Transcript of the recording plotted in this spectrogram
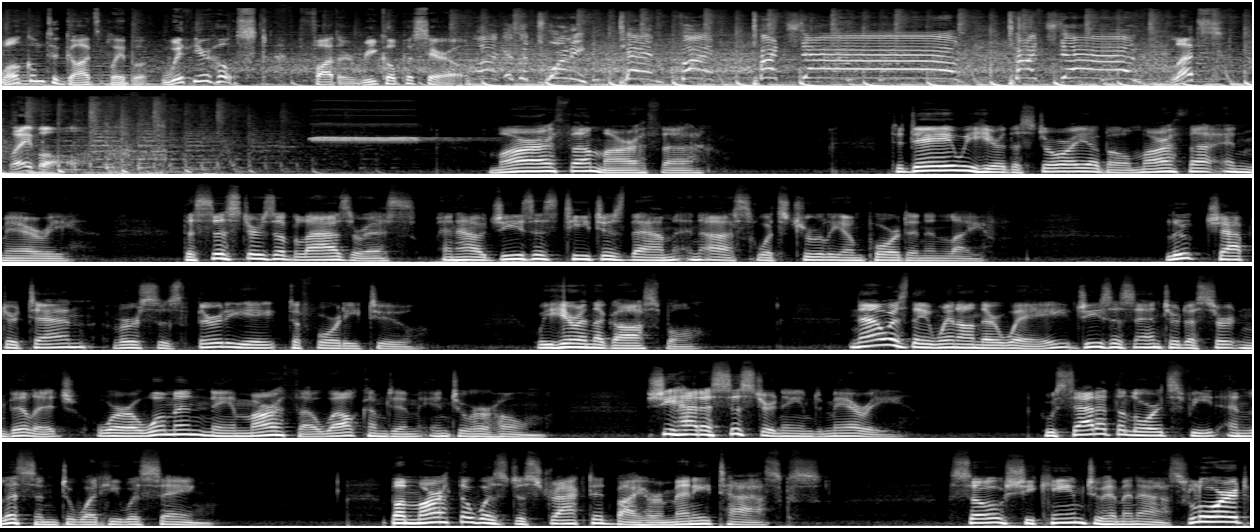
Welcome to God's Playbook with your host, Father Rico Passero. Lock at the 20, 10, 5, touchdown! Touchdown! Let's play ball. Martha, Martha. Today we hear the story about Martha and Mary, the sisters of Lazarus, and how Jesus teaches them and us what's truly important in life. Luke chapter 10, verses 38 to 42. We hear in the Gospel Now, as they went on their way, Jesus entered a certain village where a woman named Martha welcomed him into her home. She had a sister named Mary, who sat at the Lord's feet and listened to what he was saying. But Martha was distracted by her many tasks. So she came to him and asked, Lord,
